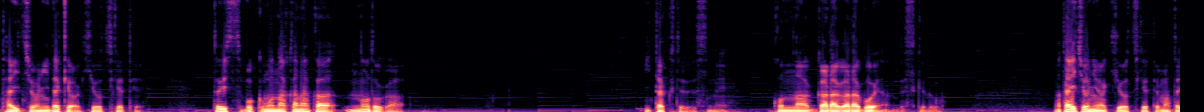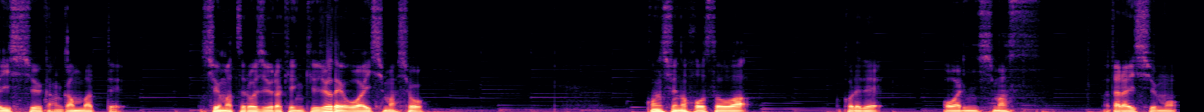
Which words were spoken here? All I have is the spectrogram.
体調にだけは気をつけて。と言いつつ僕もなかなか喉が痛くてですね、こんなガラガラ声なんですけど、まあ、体調には気をつけてまた1週間頑張って、週末路地裏研究所でお会いしましょう。今週の放送はこれで終わりにします。また来週も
